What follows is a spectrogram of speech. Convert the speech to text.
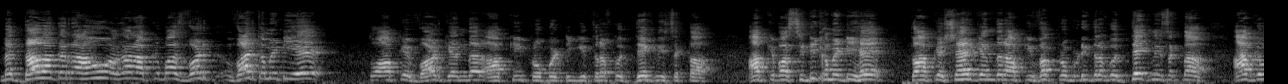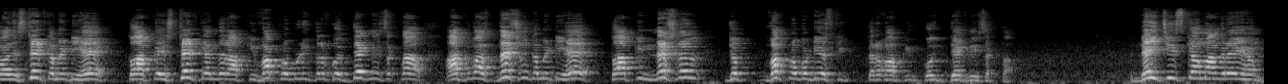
मैं दावा कर रहा हूँ, अगर आपके पास वार्ड वार्ड कमेटी है तो आपके वार्ड के अंदर आपकी प्रॉपर्टी की तरफ़ को देख नहीं सकता। आपके पास सिटी कमेटी है तो आपके शहर के अंदर आपकी वक्त प्रॉपर्टी की तरफ़ को देख नहीं सकता। आपके पास स्टेट कमेटी है तो आपके स्टेट के अंदर आपकी वक्त प्रॉपर्टी की तरफ़ कोई देख नहीं सकता। आपके पास नेशनल कमेटी है तो आपकी नेशनल जो वक्त प्रॉपर्टी है, उसकी तरफ़ आपकी कोई देख नहीं सकता। नई चीज़ क्या मांग रहे हैं हम?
